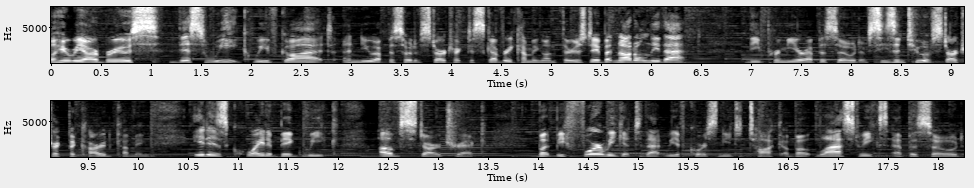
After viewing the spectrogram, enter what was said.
Well, here we are, Bruce. This week we've got a new episode of Star Trek Discovery coming on Thursday, but not only that, the premiere episode of season two of Star Trek Picard coming. It is quite a big week of Star Trek. But before we get to that, we of course need to talk about last week's episode,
